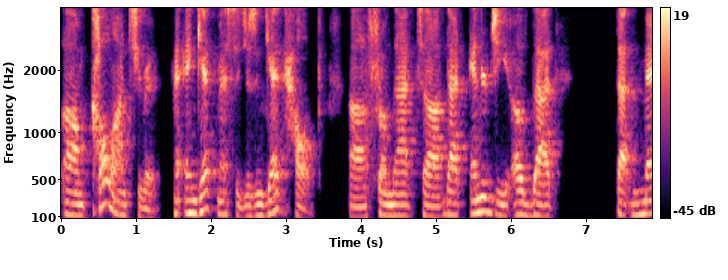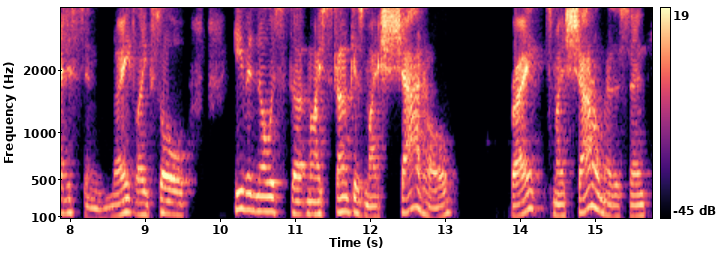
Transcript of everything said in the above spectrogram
um, call onto it and get messages and get help uh, from that uh, that energy of that that medicine, right? Like, so even though it's the, my skunk is my shadow, right? It's my shadow medicine.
